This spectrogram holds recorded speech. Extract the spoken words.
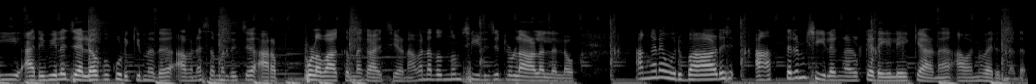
ഈ അരുവിയിലെ ജലമൊക്കെ കുടിക്കുന്നത് അവനെ സംബന്ധിച്ച് അറപ്പുളവാക്കുന്ന കാഴ്ചയാണ്. അവൻ അതൊന്നും ശീലിച്ചിട്ടുള്ള ആളല്ലല്ലോ. അങ്ങനെ ഒരുപാട് അത്തരം ശീലങ്ങൾക്കിടയിലേക്കാണ് അവൻ വരുന്നത്.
